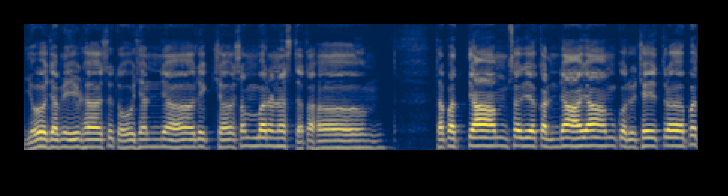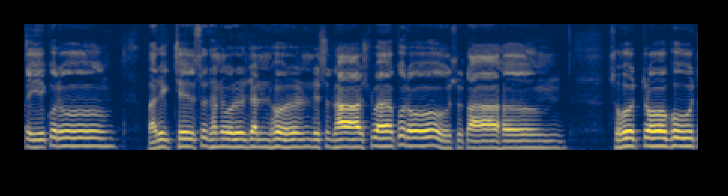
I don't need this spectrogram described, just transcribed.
यो जमीढसुतोह्यन्यऋक्ष संवरणस्ततः तपत्यां सर्यकन्यायां कुरुक्षेत्रपति कुरु। परीक्षे सुधनुर्जह्नुर्निषधाश्वकुरो सुताः सुहोत्रो भूत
